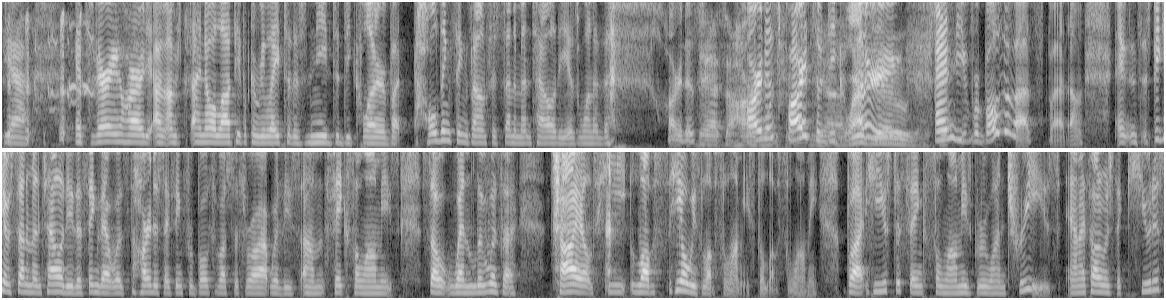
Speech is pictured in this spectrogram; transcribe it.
yeah, it's very hard. I'm, I'm, i know a lot of people can relate to this need to declutter, but holding things on for sentimentality is one of the hardest That's a hard hardest parts of decluttering. you, yes, and you for both of us but um and speaking of sentimentality the thing that was the hardest i think for both of us to throw out were these um, fake salamis. So when lou was a child he loves he always loved salami still loves salami. But he used to think salamis grew on trees and i thought it was the cutest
